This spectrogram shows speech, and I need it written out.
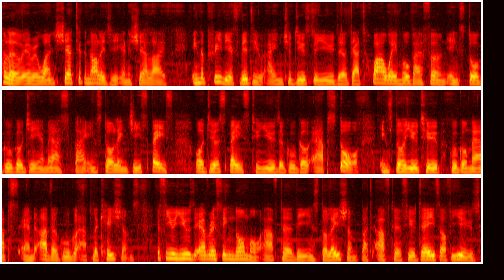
Hello everyone, share technology and share life. In the previous video, I introduced you the, that Huawei mobile phone install Google GMS by installing GSpace or DualSpace to use the Google App Store, install YouTube, Google Maps, and other Google applications. If you use everything normal after the installation, but after a few days of use,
